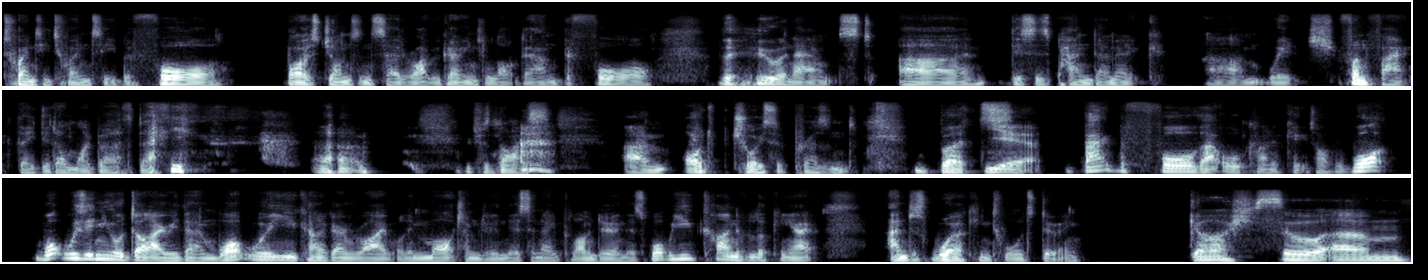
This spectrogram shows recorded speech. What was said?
2020, before Boris Johnson said, right, we're going into lockdown, before the WHO announced uh, this is pandemic, um, which, fun fact, they did on my birthday, um, which was nice um, odd choice of present. But yeah, back before that all kind of kicked off, what what was in your diary then? What were you kind of going right? Well, in March I'm doing this, in April I'm doing this. What were you kind of looking at and just working towards doing? Gosh, so um,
